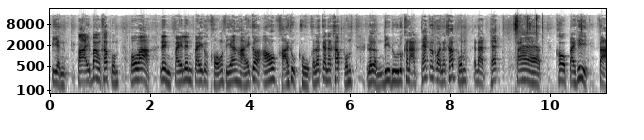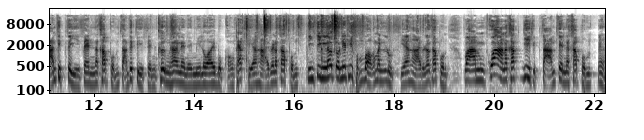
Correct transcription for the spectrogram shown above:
เปลี่ยนตล์บ้างครับ ผม เพราะว่าเล่นไปเล่นไปก็ของเสียหายก็เอาขายถูกๆกันแล้วกันนะครับ ผมเริ่มดีดูขนาดแพ็คกันก่อนนะครับ ผมขนาดแพ็คแป๊บเข้าไปที่ 34 เซนนะครับผม 34 เซนครึ่งข้างในเนี่ยมีรอยบุบของแพ็คเสียหายไปแล้วครับผม จริง ๆ แล้วตัวนี้ที่ผมบอกว่ามันหลุดเสียหายไปแล้วครับ ผม ความกว้างนะครับ 23 เซนนะครับ ผมเนี่ย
